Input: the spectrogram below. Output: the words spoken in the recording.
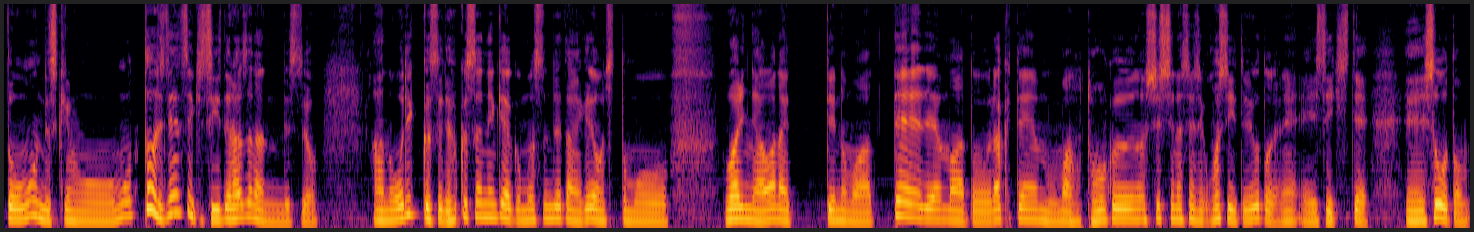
と思うんですけども、もう当時全盛期過ぎてるはずなんですよ。あの、オリックスで複数年契約を結んでたんやけども、ちょっともう、割に合わないっていうのもあって、で、まあ、あと楽天も、まあ、東北の出身の選手が欲しいということでね、移籍して、えー、ショート、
